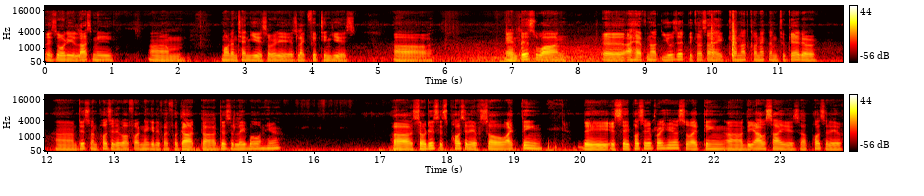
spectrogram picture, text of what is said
is already last me um, more than 10 years already. It's like 15 years. Uh, and this one uh, I have not used it because I cannot connect them together. Uh, this one positive or for negative I forgot. Uh, there's a label on here. Uh, so this is positive. So I think the it's a positive right here. So I think the outside is positive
